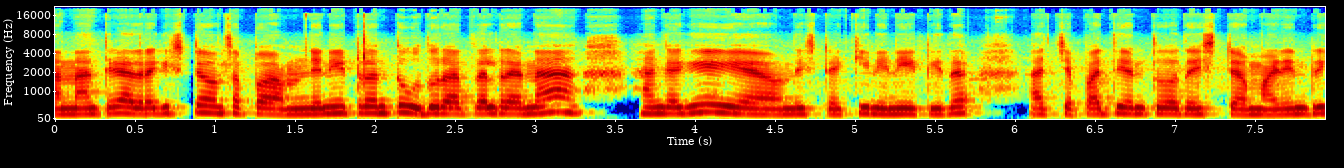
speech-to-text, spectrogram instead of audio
ಅನ್ನ ಅಂತೇಳಿ. ಅದ್ರಾಗ ಇಷ್ಟ ಒಂದು ಸ್ವಲ್ಪ ನೆನೆ ಇಟ್ರಂತೂ ಉದುರು ಆತಲ್ರಿ ಅನ್ನ. ಹಾಗಾಗಿ ಒಂದಿಷ್ಟು ಅಕ್ಕಿ ನೆನೆ ಇಟ್ಟಿದ್ದೆ ಆ ಚಪಾತಿ ಅಂತೂ ಅದು ಇಷ್ಟ ಮಾಡೀನಿ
